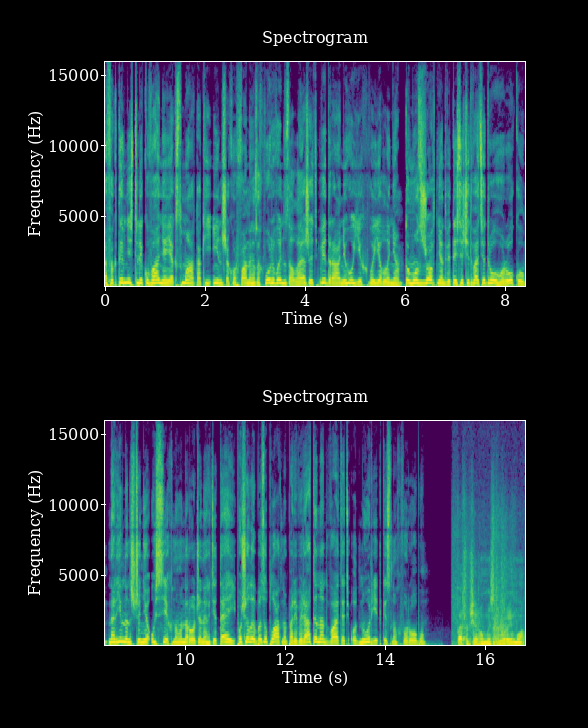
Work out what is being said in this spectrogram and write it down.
Ефективність лікування як СМА, так і інших орфанних захворювань залежить від раннього їх виявлення. Тому з жовтня 2022 року на Рівненщині усіх новонароджених дітей почали безоплатно перевіряти на 21 рідкісну хворобу. В першу чергу ми створюємо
